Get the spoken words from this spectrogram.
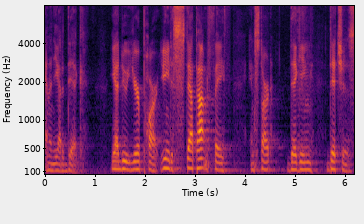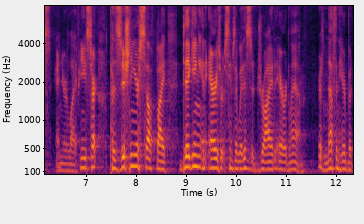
And then you got to dig. You got to do your part. You need to step out in faith and start digging ditches in your life. You need to start positioning yourself by digging in areas where it seems like, wait, this is a dried, arid land. There's nothing here but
